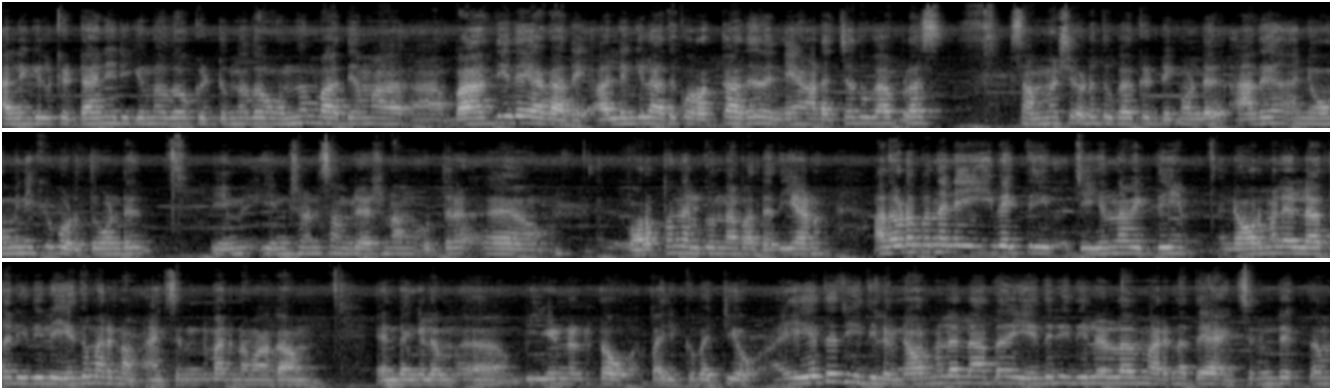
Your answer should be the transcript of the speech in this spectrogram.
അല്ലെങ്കിൽ കിട്ടാനിരിക്കുന്നതോ കിട്ടുന്നതോ ഒന്നും ബാധ്യമാ ബാധ്യതയാകാതെ അല്ലെങ്കിൽ അത് കുറക്കാതെ തന്നെ അടച്ച തുക പ്ലസ് സമ്മർഷയുടെ തുക കിട്ടിക്കൊണ്ട് അത് നോമിനിക്ക് കൊടുത്തുകൊണ്ട് ഇൻഷുറൻസ് സംരക്ഷണം ഉത്തര ഉറപ്പ് നൽകുന്ന പദ്ധതിയാണ്. അതോടൊപ്പം തന്നെ ഈ വ്യക്തി ചെയ്യുന്ന വ്യക്തി നോർമൽ അല്ലാത്ത രീതിയിൽ ഏത് മരണം ആക്സിഡന്റ് മരണമാകാം എന്തെങ്കിലും വീണിട്ടോ പരിക്ക് പറ്റിയോ ഏത് രീതിയിലും നോർമൽ അല്ലാത്ത ഏത് രീതിയിലുള്ള മരണത്തെ ആക്സിഡന്റ് രക്തം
